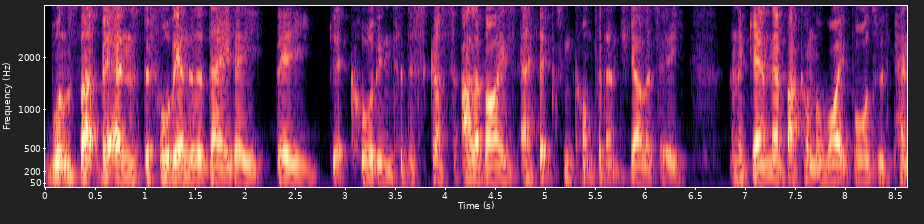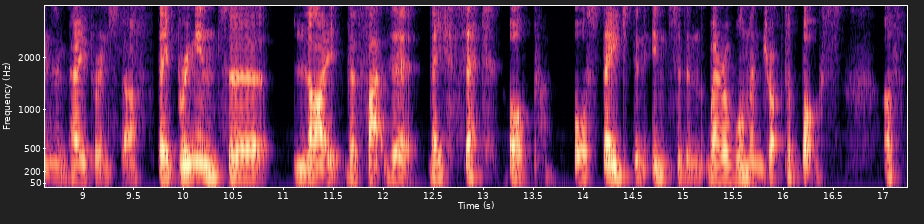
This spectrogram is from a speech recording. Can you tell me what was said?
Once that bit ends, before the end of the day, they they get called in to discuss alibis, ethics, and confidentiality. And again, they're back on the whiteboards with pens and paper and stuff. They bring into light the fact that they set up or staged an incident where a woman dropped a box of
